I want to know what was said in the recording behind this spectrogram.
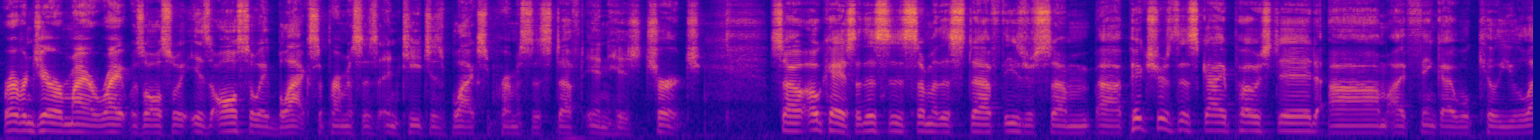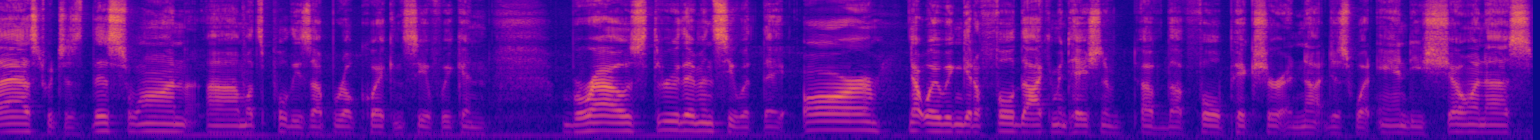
Reverend Jeremiah Wright was also, is also a black supremacist and teaches black supremacist stuff in his church. So, okay, so this is some of the stuff. These are some uh, pictures this guy posted. Um, I think I will kill you last, which is this one. Um, let's pull these up real quick and see if we can browse through them and see what they are. That way we can get a full documentation of, of the full picture and not just what Andy's showing us.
